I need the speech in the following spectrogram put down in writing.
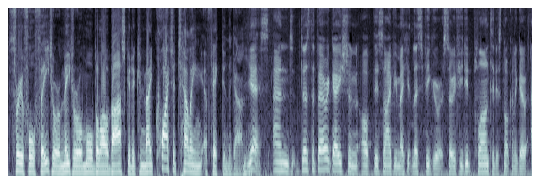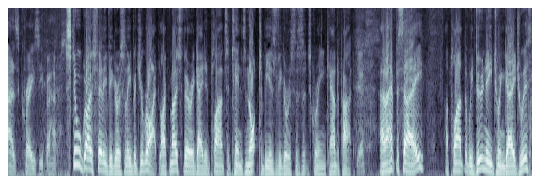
three or four feet or a metre or more below a basket, it can make quite a telling effect in the garden. Yes, and does the variegation of this ivy make it less vigorous? So if you did plant it, it's not going to go as crazy, perhaps. Still grows fairly vigorously, but you're right. Like most variegated plants, it tends not to be as vigorous as its green counterpart. Yes. And I have to say, a plant that we do need to engage with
